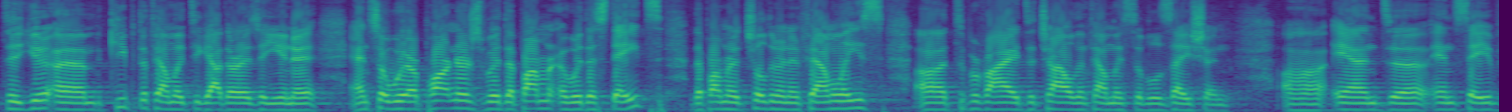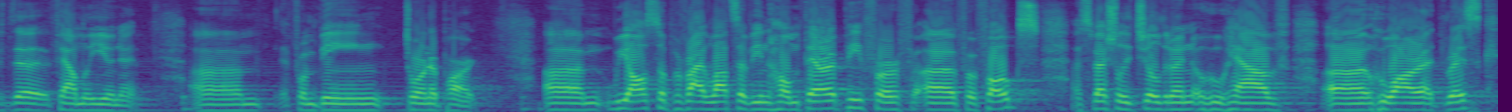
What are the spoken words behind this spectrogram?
to um, keep the family together as a unit. And so we are partners with with the, Department, with the states, Department of Children and Families, uh, to provide the child and family stabilization uh, and, uh, and save the family unit um, from being torn apart. Um, we also provide lots of in-home therapy for, uh, for folks, especially children who, have, uh, who are at risk,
